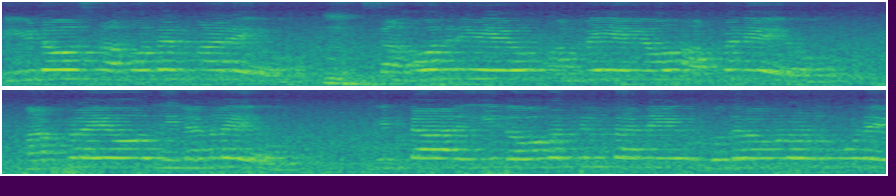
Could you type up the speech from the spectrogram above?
വീടോ സഹോദരന്മാരെയോ ഉം. സഹോദരിയെയോ അമ്മയെയോ അപ്പനെയോ മക്കളെയോ നിലങ്ങളെയോ വിട്ടാൽ ഈ ലോകത്തിൽ തന്നെ ഉപദ്രവങ്ങളോടുകൂടെ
